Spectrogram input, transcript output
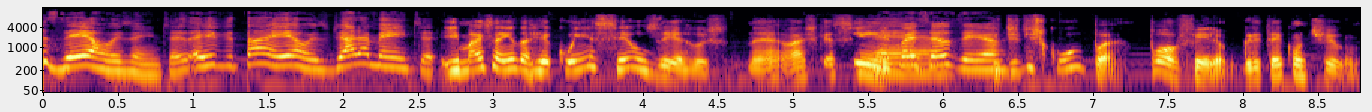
os erros, gente. É Evitar erros diariamente. E mais ainda, reconhecer os erros, né? Eu acho que assim, É. Reconhecer os erros. pedir desculpa. Pô, filho, gritei contigo.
